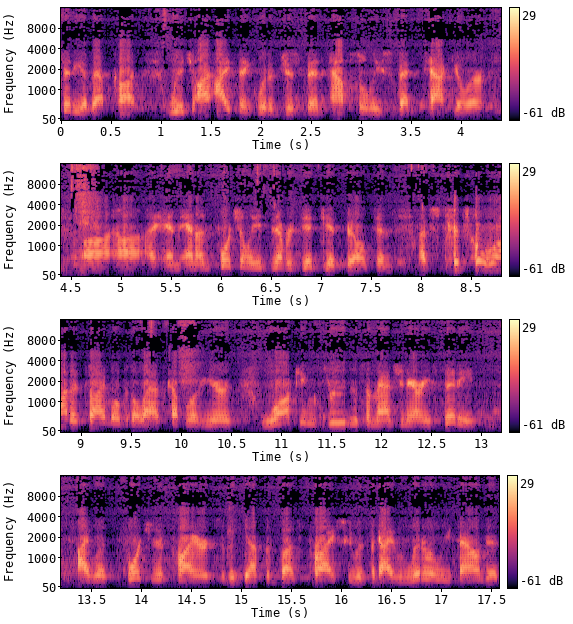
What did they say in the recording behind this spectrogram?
city of Epcot, which I, I think would have just been absolutely spectacular. Uh, uh, and, and unfortunately, it never did get built. And I've spent a lot of time over the last couple of years walking through this imaginary city. I was fortunate prior to the death of Buzz Price, who was the guy who literally founded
